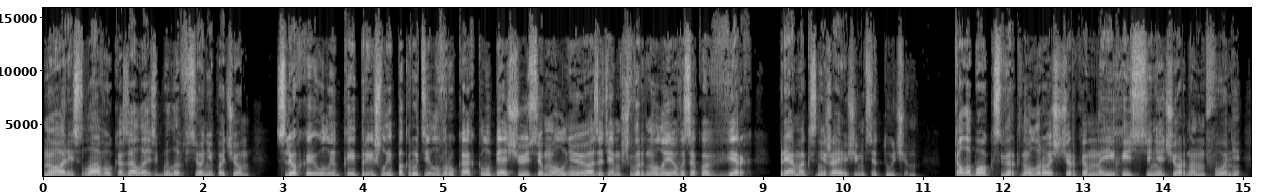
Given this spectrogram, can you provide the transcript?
Но Ариславу, казалось, было все нипочем. С легкой улыбкой пришлый покрутил в руках клубящуюся молнию, а затем швырнул ее высоко вверх, прямо к снижающимся тучам. Колобок сверкнул росчерком на их истине черном фоне –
